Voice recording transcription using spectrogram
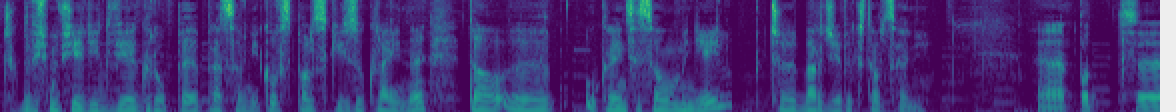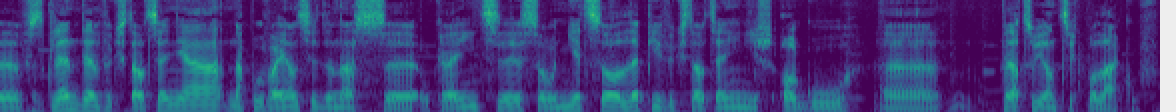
Czy gdybyśmy wzięli dwie grupy pracowników z Polski i z Ukrainy, to y, Ukraińcy są mniej lub czy bardziej wykształceni? E, pod e, względem wykształcenia napływający do nas e, Ukraińcy są nieco lepiej wykształceni niż ogół pracujących Polaków.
